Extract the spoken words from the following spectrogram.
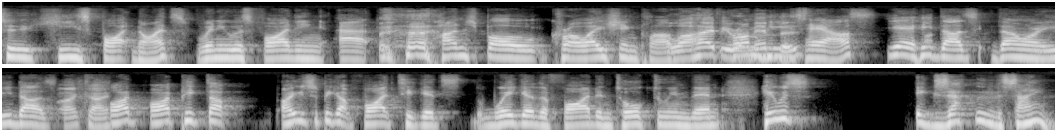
to his fight nights when he was fighting at Punchbowl Croatian Club. Well, I hope he from remembers. his house. Yeah, he does. Don't worry, he does. Okay. I, I picked up I used to pick up fight tickets the week of the fight and talk to him. Then he was exactly the same.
